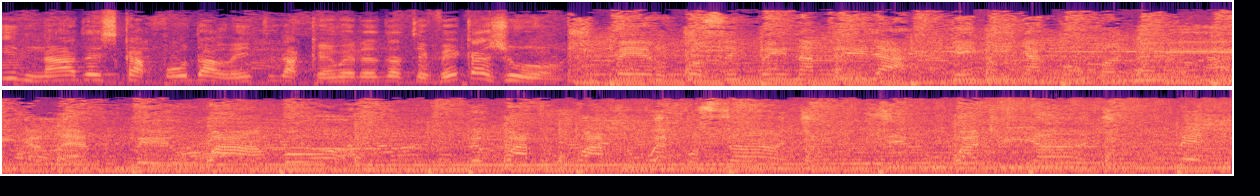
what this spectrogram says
e nada escapou da lente da câmera da TV Caju. Espero, tô sempre na trilha e em minha companhia levo meu amor. Meu 4-4 é possante, sigo adiante, mesmo,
